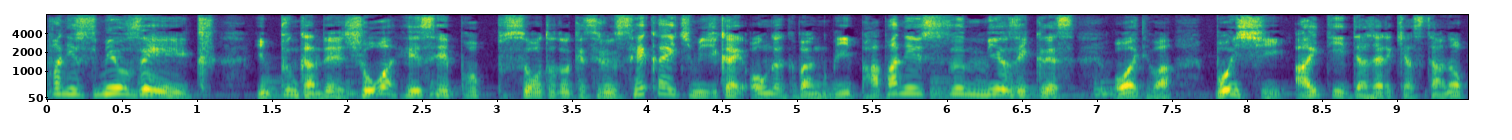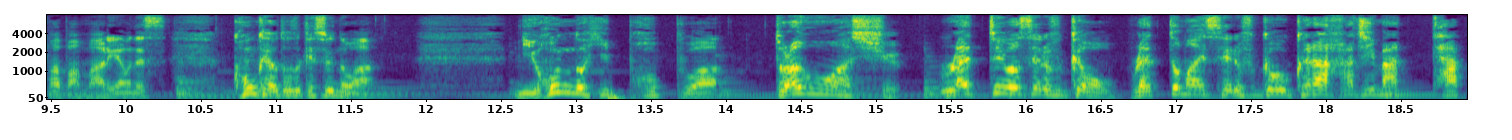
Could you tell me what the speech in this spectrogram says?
パニュースミュージック1分間で昭和平成ポップスをお届けする世界一短い音楽番組パパニュースミュージックです。お相手はボイシー IT ダジャレキャスターのパパ丸山です。今回お届けするのは日本のヒップホップはドラゴンアッシュ Let yourself go Let myself go から始まった。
